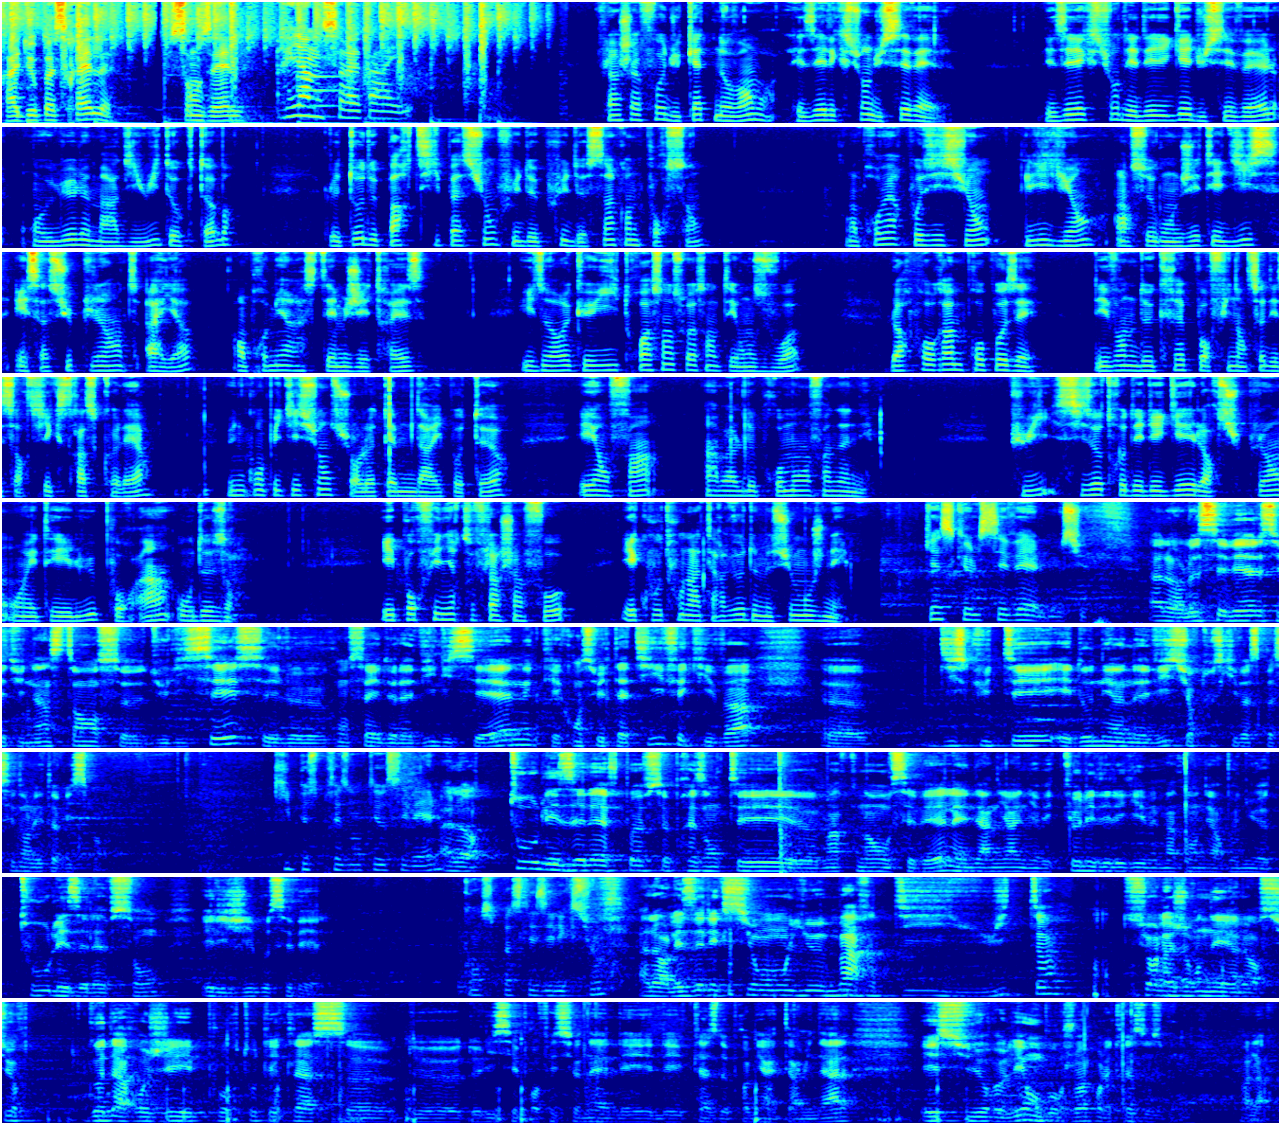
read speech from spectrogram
Radio Passerelle, sans elle, rien ne serait pareil. Flash Info du 4 novembre, les élections du CVL. Les élections des délégués du CVL ont eu lieu le mardi 8 octobre. Le taux de participation fut de plus de 50%. En première position, Lilian, en seconde GT10 et sa suppléante Aya, en première STMG 13. Ils ont recueilli 371 voix. Leur programme proposait des ventes de crêpes pour financer des sorties extrascolaires, une compétition sur le thème d'Harry Potter et enfin un bal de promo en fin d'année. Puis, six autres délégués et leurs suppléants ont été élus pour un ou deux ans. Et pour finir ce flash info, écoutons l'interview de M. Mougenet. Qu'est-ce que le CVL, monsieur? Alors le CVL, c'est une instance du lycée, c'est le conseil de la vie lycéenne qui est consultatif et qui va euh, discuter et donner un avis sur tout ce qui va se passer dans l'établissement. Qui peut se présenter au CVL Alors, tous les élèves peuvent se présenter euh, maintenant au CVL. L'année dernière, il n'y avait que les délégués, mais maintenant, on est revenu à tous les élèves sont éligibles au CVL. Quand se passent les élections? Alors, les élections ont lieu mardi 8 sur la journée. Alors, sur Godard Roger pour toutes les classes euh, de, lycée professionnel et les classes de première et terminale, et sur Léon Bourgeois pour les classes de seconde. Voilà.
